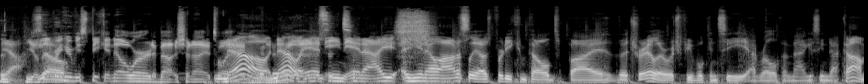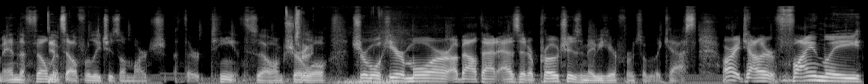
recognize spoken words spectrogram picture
Yeah, You'll so- never hear me speak an ill word about Shania Twain. no, no, and, and and I, you know, honestly, I was pretty compelled by the trailer, which people can see at relevantmagazine.com, and the film Yep. itself releases on March 13th. So I'm sure right. we'll sure we'll hear more about that as it approaches, and maybe hear from some of the cast. All right, Tyler. Finally,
